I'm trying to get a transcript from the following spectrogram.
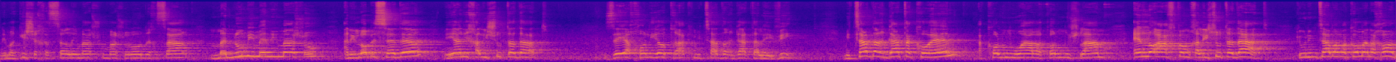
אני מרגיש שחסר לי משהו, משהו לא נחסר, מנעו ממני משהו, אני לא בסדר, נהיה לי חלישות הדעת. זה יכול להיות רק מצד דרגת הלוי. מצד דרגת הכהן, הכל מואר, הכל מושלם, אין לו אף פעם חלישות הדעת, כי הוא נמצא במקום הנכון.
